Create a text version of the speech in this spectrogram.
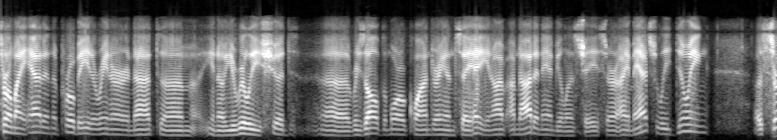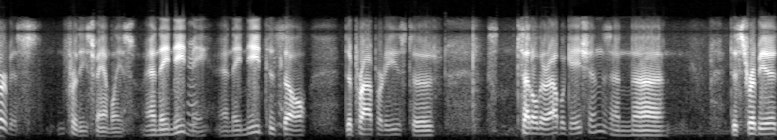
throw my hat in the probate arena or not?" Um, you know, you really should uh, resolve the moral quandary and say, "Hey, you know, I'm, I'm not an ambulance chaser. I'm actually doing a service for these families, and they need mm-hmm. me, and they need to mm-hmm. sell the properties to settle their obligations and uh, distribute it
